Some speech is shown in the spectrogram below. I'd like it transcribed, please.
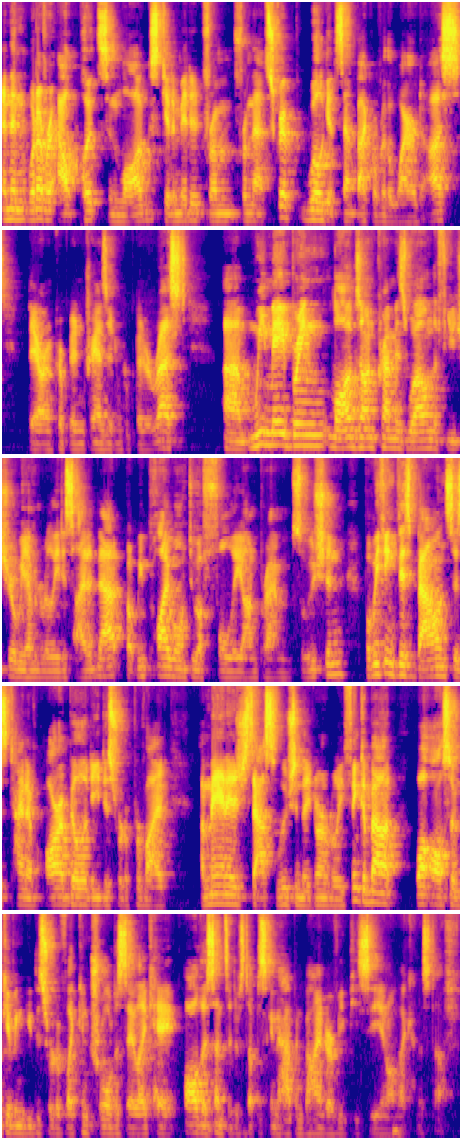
and then whatever outputs and logs get emitted from from that script will get sent back over the wire to us. They are encrypted in transit, encrypted at rest. Um, we may bring logs on prem as well in the future. We haven't really decided that, but we probably won't do a fully on prem solution. But we think this balances kind of our ability to sort of provide a managed SaaS solution that you don't really think about, while also giving you the sort of like control to say like, hey, all the sensitive stuff is going to happen behind our VPC and all that kind of stuff.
